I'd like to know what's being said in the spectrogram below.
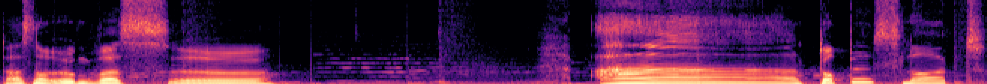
Da ist noch irgendwas. Äh ah, Doppelslot.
